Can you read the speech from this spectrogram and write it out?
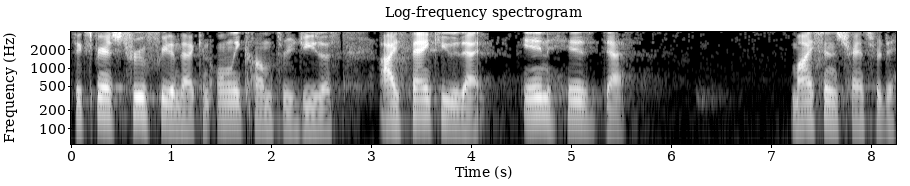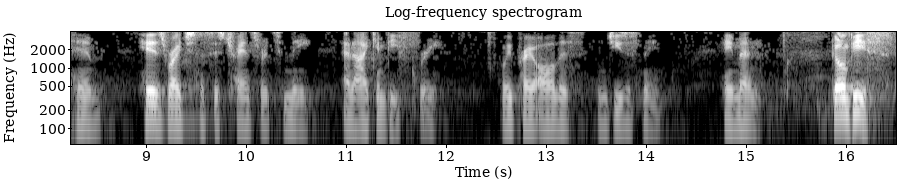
to experience true freedom that can only come through Jesus. I thank you that in his death, my sin is transferred to him, his righteousness is transferred to me, and I can be free. We pray all this in Jesus' name. Amen. Go in peace.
